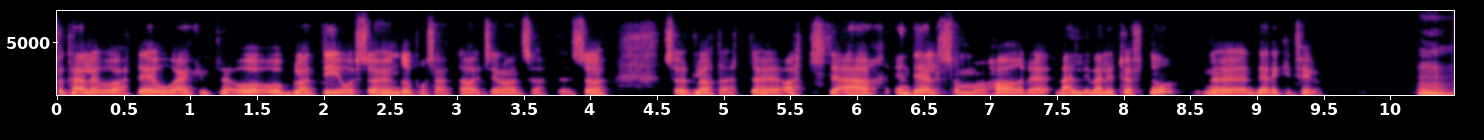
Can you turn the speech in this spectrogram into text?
forteller jo at det er jo enkelte, og, og blant de også 100% av sine ansatte. Så, så det er klart at, at, det er en del som har det veldig veldig tøft nå. Det er det ikke tvil om. Mm.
